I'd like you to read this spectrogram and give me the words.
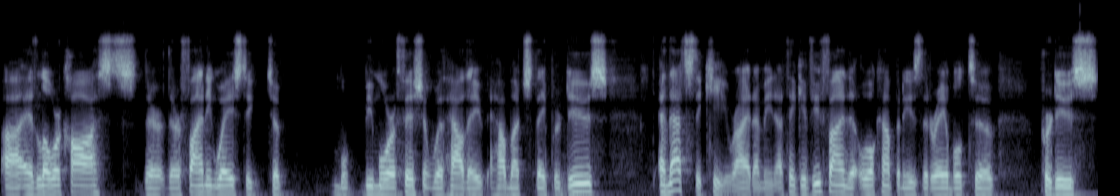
uh, at lower costs. They're they're finding ways to to be more efficient with how they how much they produce, and that's the key, right? I mean, I think if you find that oil companies that are able to produce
